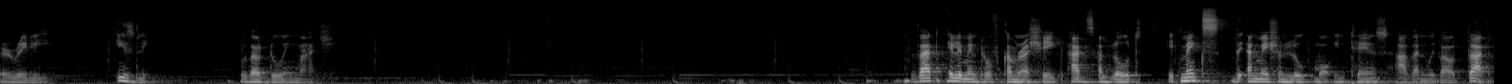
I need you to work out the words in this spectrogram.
really easily without doing much. That element of camera shake adds a lot it makes the animation look more intense uh, than without that.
